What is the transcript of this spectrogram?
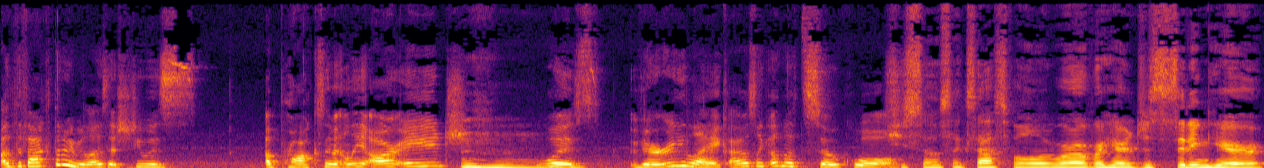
uh, the fact that I realized that she was approximately our age Mm-hmm. was very like I was like, oh, that's so cool. She's so successful, and we're over here just sitting here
